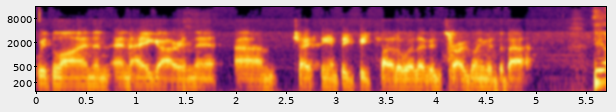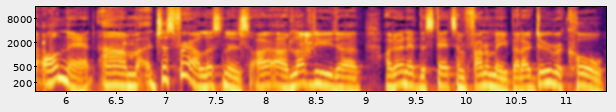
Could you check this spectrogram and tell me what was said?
with Lyon and, and Agar in there, um, chasing a big, big total where they've been struggling with the bat. Yeah, on that, um, just for our listeners, I, would love you to. I don't have the stats in front of me, but I do recall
